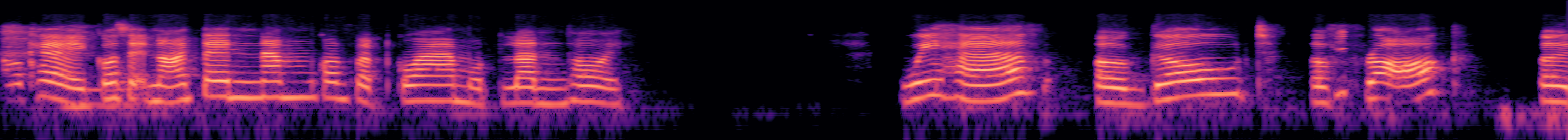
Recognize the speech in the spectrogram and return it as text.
Ok, cô sẽ nói tên năm con vật qua một lần thôi. We have a goat, a frog, a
